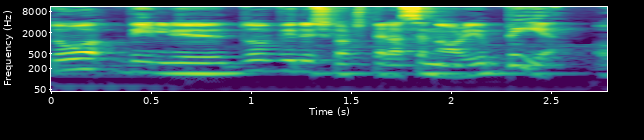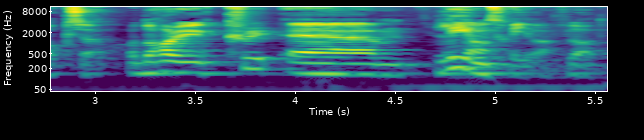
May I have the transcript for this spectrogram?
då vill, du, då vill du såklart spela scenario B också. Och då har du ju Cri- eh, Leons skiva, förlåt,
